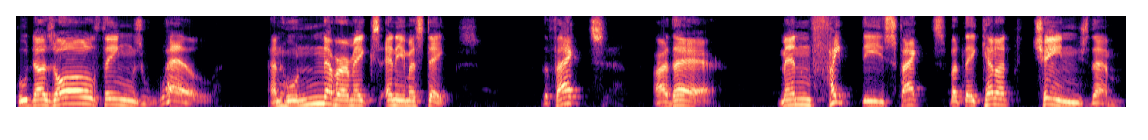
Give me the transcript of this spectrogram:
who does all things well, and who never makes any mistakes. The facts are there. Men fight these facts, but they cannot change them.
